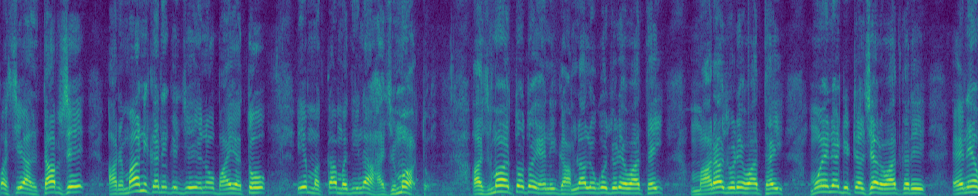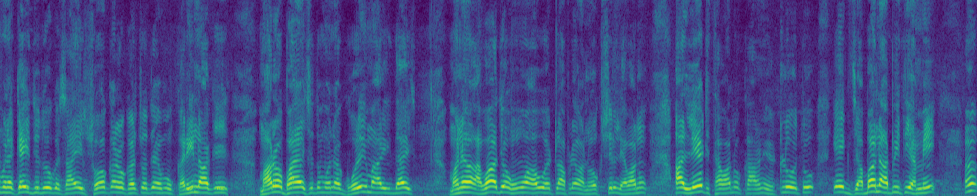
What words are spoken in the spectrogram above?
પછી અલ્તાફ છે, અરમાન કરીને જે એનો ભાઈ હતો, એ મક્કા મદીના હજમાં હતો. અજમા હતો તો એની ગામના લોકો જોડે વાત થઈ, મારા જોડે વાત થઈ. હું એને ડિટેલ શેર વાત કરી. એને મને કહી દીધું કે સાહેબ, સો કરોડ ખર્ચો તો હું કરી નાખીશ. મારો ભાઈ છે તો મને ગોળી મારી દઈશ. મને આવવા દો, હું આવું, એટલે આપણે અનોક્સિલ લેવાનું. આ લેટ થવાનું કારણ એટલું હતું કે એક જબાન આપી હતી અમે, હં.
